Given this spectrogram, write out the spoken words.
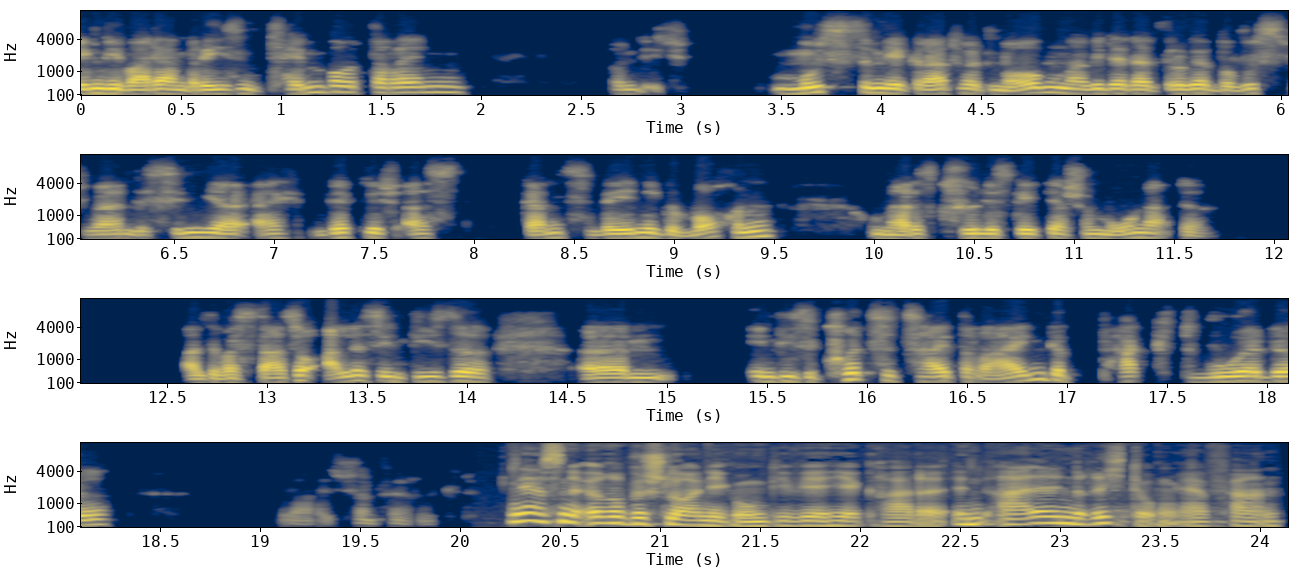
Irgendwie war da ein riesen Tempo drin. Und ich musste mir gerade heute Morgen mal wieder darüber bewusst werden, das sind ja wirklich erst ganz wenige Wochen und man hat das Gefühl, es geht ja schon Monate. Also was da so alles in diese, ähm, in diese kurze Zeit reingepackt wurde, ja, ist schon verrückt. Ja, ist eine irre Beschleunigung, die wir hier gerade in allen Richtungen erfahren.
